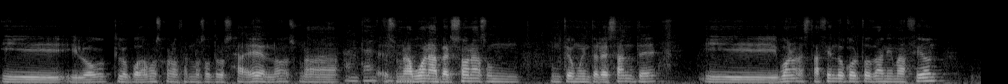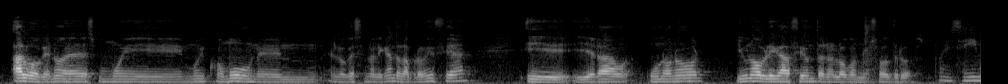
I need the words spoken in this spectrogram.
y, luego que lo podamos conocer nosotros a él, ¿no? Es una, es una buena persona, es un, un tío muy interesante y bueno, está haciendo cortos de animación algo que no es muy, muy común en, lo que es en Alicante, la provincia, y, era un honor y una obligación tenerlo con nosotros. Pues sí.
